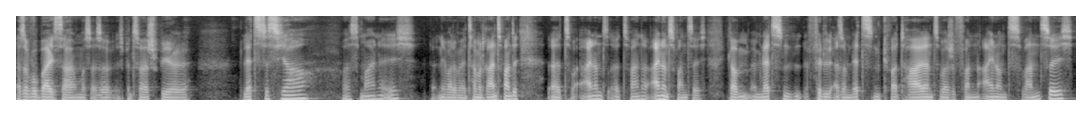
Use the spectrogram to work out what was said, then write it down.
also, wobei ich sagen muss, also, ich bin zum Beispiel letztes Jahr, was meine ich? Ne, warte mal, jetzt haben wir 23, äh, zwei- 21, äh, 22, 21. Ich glaube, im letzten Viertel, also im letzten Quartal dann zum Beispiel von 21,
